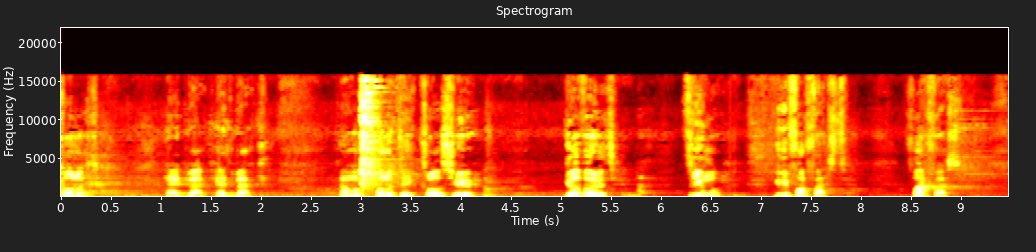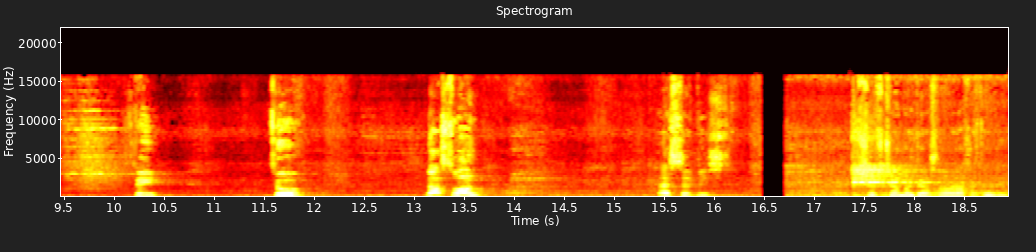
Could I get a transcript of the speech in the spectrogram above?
Pull it. Head back, head back. Come on, pull it in close here. Go for it. Three more. Give me four fast. Four fast. Three, two, last one. That's the beast. شوف كم بقدر اصور اخر تمرين.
